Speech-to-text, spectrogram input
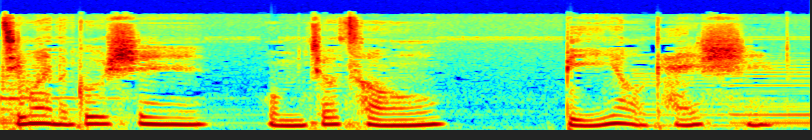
今晚的故事，我们就从。笔友开始。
